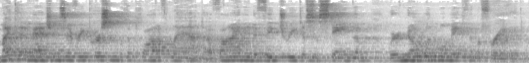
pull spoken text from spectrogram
Micah imagines every person with a plot of land, a vine and a fig tree to sustain them, where no one will make them afraid.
